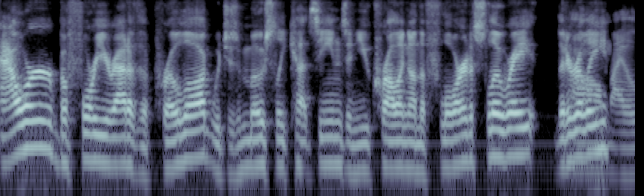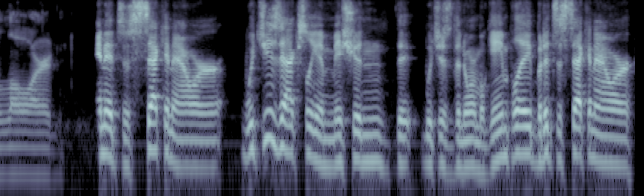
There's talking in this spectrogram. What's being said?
hour before you're out of the prologue which is mostly cutscenes and you crawling on the floor at a slow rate literally Oh my lord. and it's a second hour which is actually a mission that which is the normal gameplay but it's a second hour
